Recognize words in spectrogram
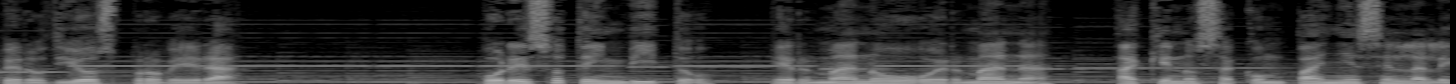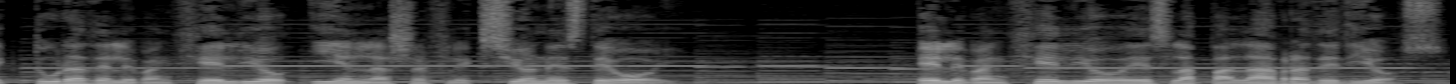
pero Dios proveerá. Por eso te invito, hermano o hermana, a que nos acompañes en la lectura del Evangelio y en las reflexiones de hoy. El Evangelio es la palabra de Dios.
